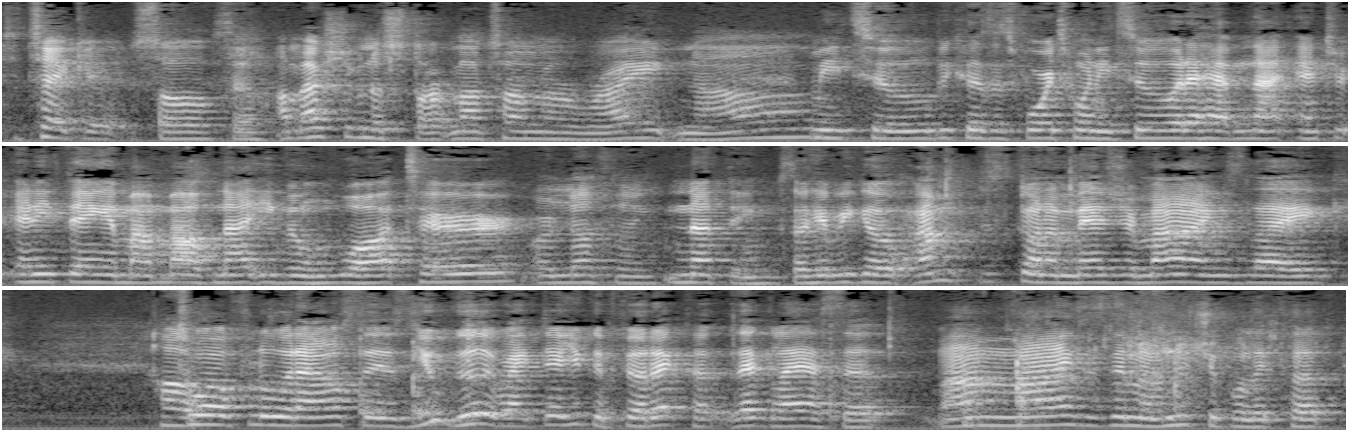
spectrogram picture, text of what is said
to take it. So, so, I'm actually gonna start my timer right now. Me too, because it's 422 and I have not entered anything in my mouth, not even water. Or nothing. Nothing. So here we go. I'm just gonna measure mine's like, 12 fluid ounces. You good right there. You can fill that cup, that glass up. My Mine is in a NutriBullet cup.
